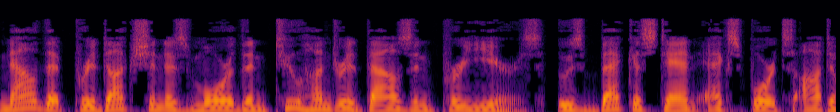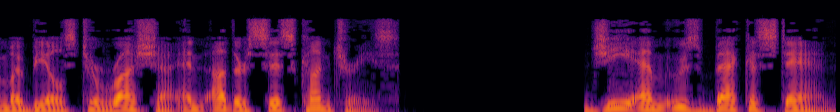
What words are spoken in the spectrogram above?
Now that production is more than 200,000 per years, Uzbekistan exports automobiles to Russia and other CIS countries. GM Uzbekistan,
